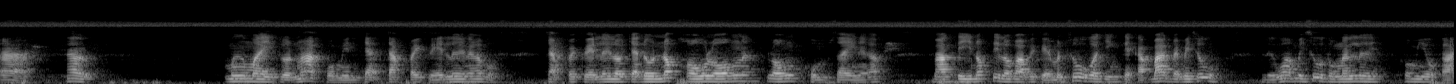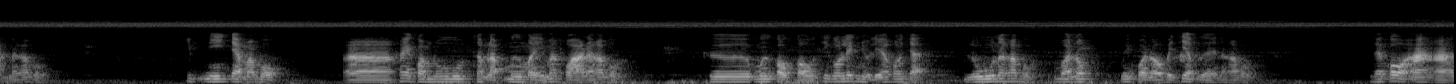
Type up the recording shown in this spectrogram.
อ่า ถ้ามือใหม่ส่วนมากผมเห็นจะจับไปแขวนเลยนะครับผม จับไปแขวนเลยเราจะโดนนกเขาร้องนะร้องข่มใส่นะครับ บางทีนกที่เราพาไปแขวนมันสู้ก็จริงแต่กลับบ้านไปไม่สู้ หรือว่าไม่สู้ตรงนั้นเลยก็มีโอกาสนะครับผมคลิปนี้จะมาบอกอให้ความรู้สำหรับมือใหม่มากกว่านะครับผม คือมือเก่าๆที่เขาเล่นอยู่แล้วเขาจะรู้นะครับผมว่านกไม่ควรเอาไปเทียบเลยนะครับผม แล้วก็อาหาร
